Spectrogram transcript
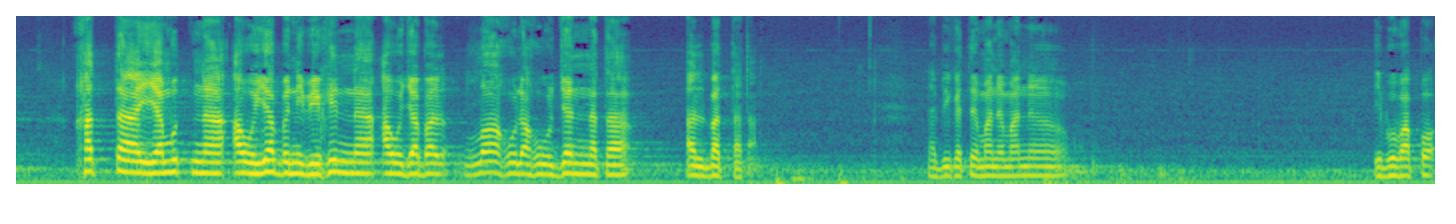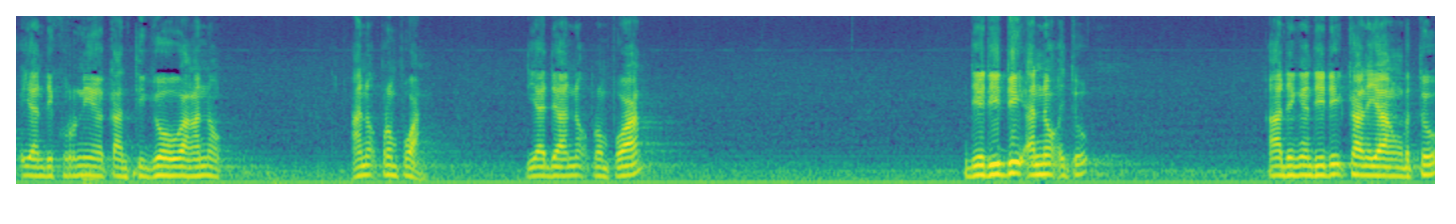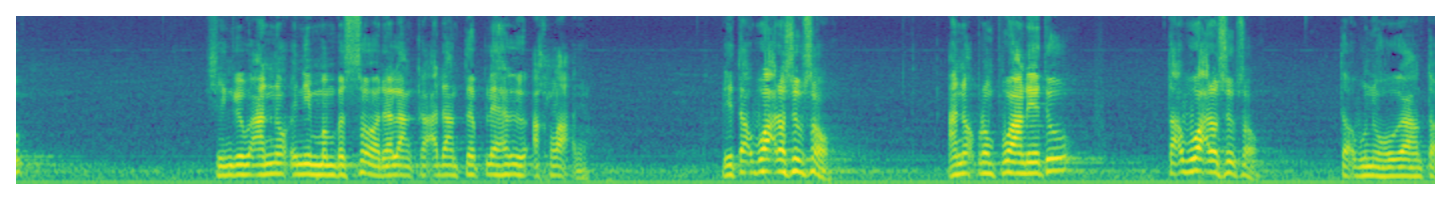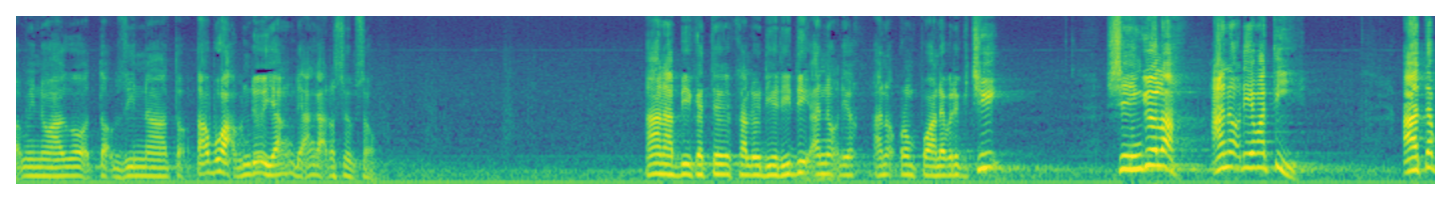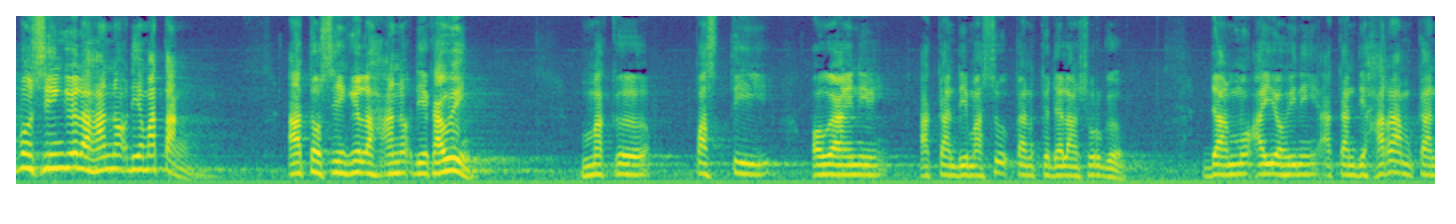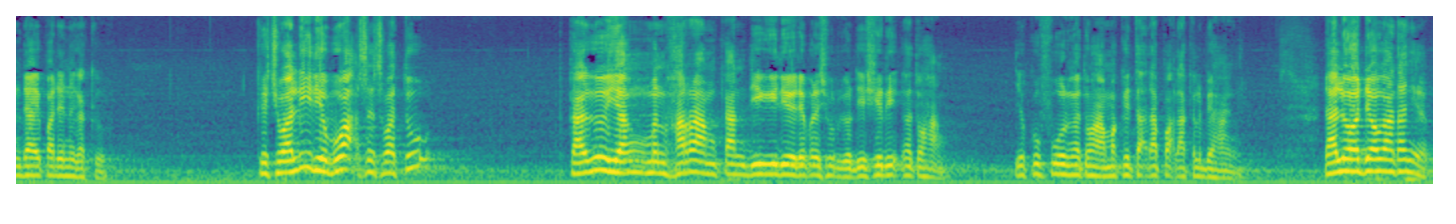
hatta yamutna aw yabni bihinna aw jaballahu lahu jannata albattata." Nabi kata mana-mana ibu bapa yang dikurniakan tiga orang anak anak perempuan. Dia ada anak perempuan. Dia didik anak itu ha, dengan didikan yang betul sehingga anak ini membesar dalam keadaan terpelihara akhlaknya. Dia tak buat dosa besar. Anak perempuan dia itu tak buat dosa besar. Tak bunuh orang, tak minum arak, tak berzina, tak tak buat benda yang dianggap dosa besar. Ha, Nabi kata kalau dia didik anak dia, anak perempuan daripada kecil, sehinggalah anak dia mati. Ataupun sehinggalah anak dia matang. Atau sehinggalah anak dia kahwin. Maka pasti orang ini akan dimasukkan ke dalam syurga. Dan mu ayah ini akan diharamkan daripada neraka. Kecuali dia buat sesuatu perkara yang mengharamkan diri dia daripada syurga. Dia syirik dengan Tuhan. Dia kufur dengan Tuhan maka tak dapatlah kelebihan lalu ada orang tanya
